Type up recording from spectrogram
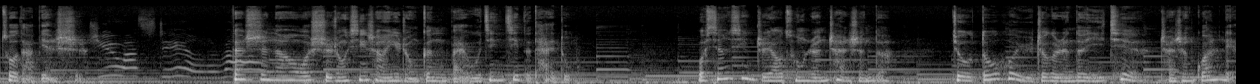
作答便是。但是呢，我始终欣赏一种更百无禁忌的态度。我相信，只要从人产生的，就都会与这个人的一切产生关联，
